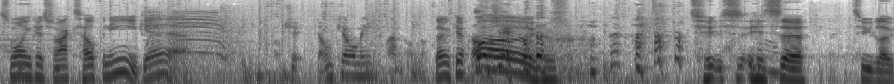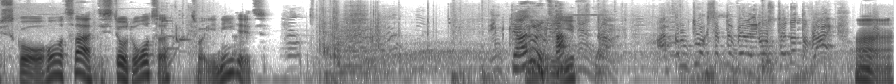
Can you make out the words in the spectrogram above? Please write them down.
Small increase from Max Health and Eve, yeah. Oh shit! Don't kill me. I'm, I'm not. Don't kill- Oh, Whoa! Too- it's it's a uh, too low score. Oh, what's that? Distilled water. That's what you needed. Yeah, I don't attack. Eve. To accept a very low standard of life. Ah.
